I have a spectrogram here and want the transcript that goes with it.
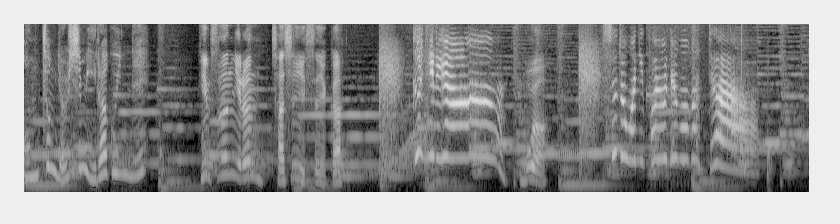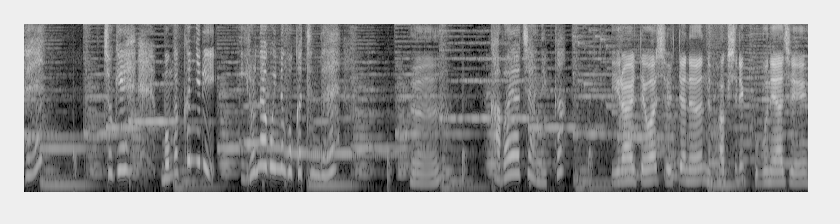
엄청 열심히 일하고 있네. 힘쓰는 일은 자신이 있으니까 큰일이야. 뭐야 수도원이 파열된 것 같아. 저기 뭔가 큰일이 일어나고 있는 것 같은데 응? 가봐야 하지 않을까? 일할 때와 쉴 때는 확실히 구분해야지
